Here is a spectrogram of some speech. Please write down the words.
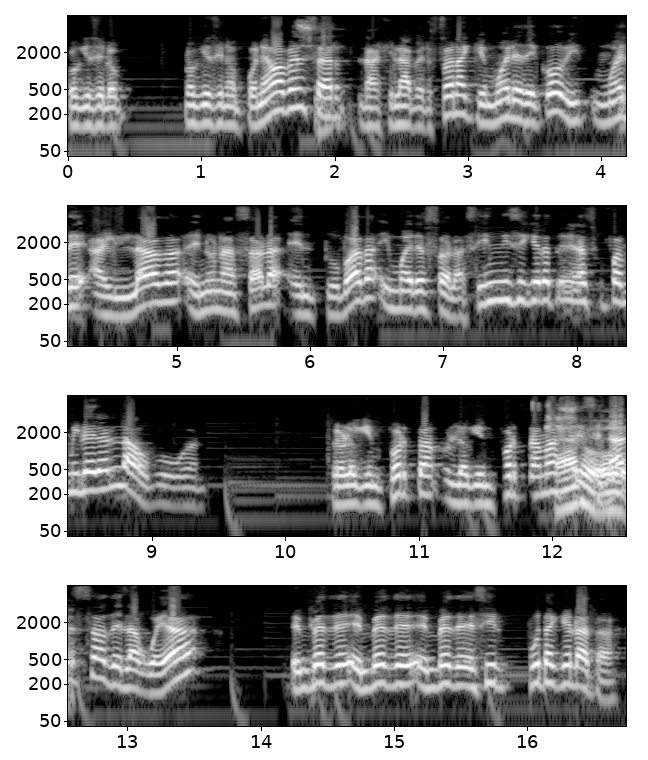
Porque se lo, porque si nos ponemos a pensar, la, la persona que muere de COVID muere aislada en una sala entubada y muere sola, sin ni siquiera tener a su familiar al lado, pues, weón. Pero lo que importa, lo que importa más Claro. es el alza de la weá, en vez de, en vez de, en vez de decir puta que lata,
